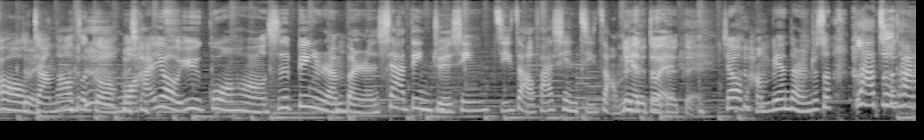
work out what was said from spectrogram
哦，讲到这个，我还有遇过哈，是病人本人下定决心，及早发现，及早面对对对对。结果旁边的人就说拉住他，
